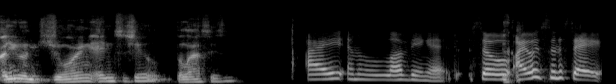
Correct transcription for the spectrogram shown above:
are you enjoying Agents of Shield the last season? I am loving it. So Yeah. I was going to say,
